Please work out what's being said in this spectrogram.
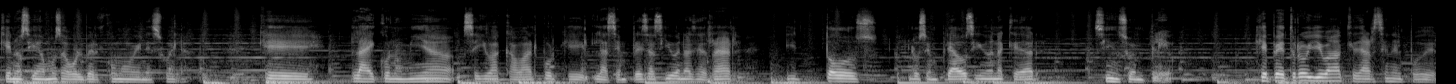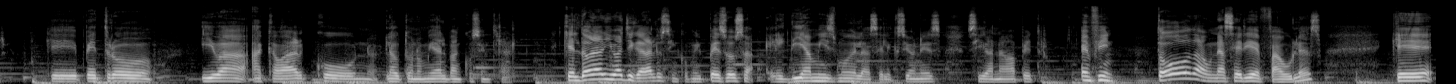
que nos íbamos a volver como Venezuela, que la economía se iba a acabar porque las empresas iban a cerrar y todos los empleados iban a quedar sin su empleo, que Petro iba a quedarse en el poder, que Petro iba a acabar con la autonomía del Banco Central, que el dólar iba a llegar a los 5 mil pesos el día mismo de las elecciones si ganaba Petro. En fin, toda una serie de fábulas que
